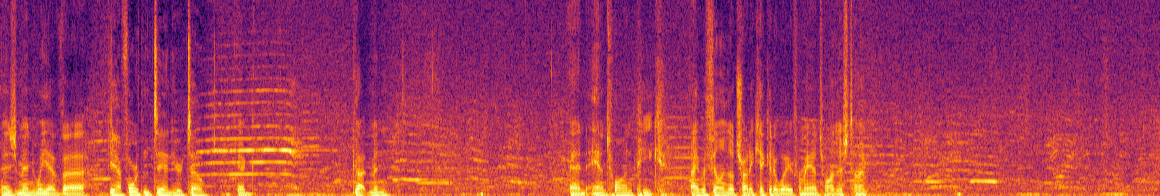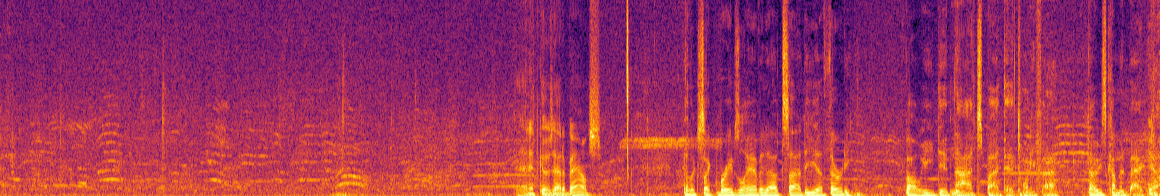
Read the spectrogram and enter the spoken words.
As you mentioned, we have uh, Yeah, fourth and ten here, Toe. Gutman and Antoine Peak. I have a feeling they'll try to kick it away from Antoine this time. And it goes out of bounds. It looks like Braves will have it outside the uh, 30. Oh, he did not spot that 25. No, he's coming back. Yeah,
